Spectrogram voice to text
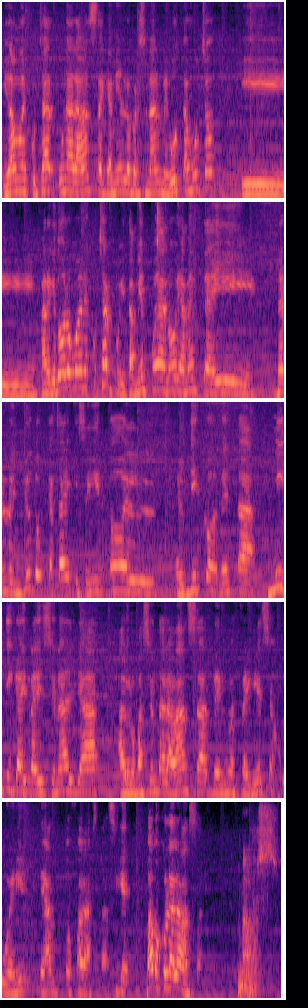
y vamos a escuchar una alabanza que a mí en lo personal me gusta mucho y para que todos lo puedan escuchar, pues y también puedan obviamente ahí verlo en YouTube, ¿cachai? Y seguir todo el, el disco de esta mítica y tradicional ya agrupación de alabanza de nuestra iglesia juvenil de Antofagasta. Así que vamos con la alabanza. Vamos.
